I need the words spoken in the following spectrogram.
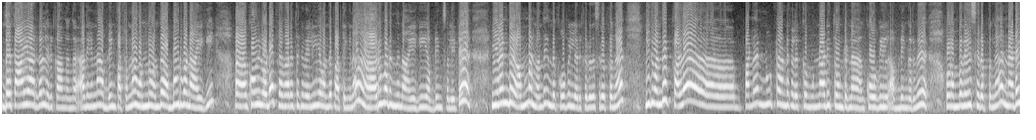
இந்த தாயார்கள் இருக்காங்கங்க. அது என்ன அப்படின்னு பார்த்தோம்னா ஒன்று வந்து அபூர்வ நாயகி கோயிலோட பிரகாரத்துக்கு வெளியே வந்து பார்த்தீங்கன்னா அருமருந்து நாயகி அப்படின்னு சொல்லிட்டு இரண்டு அம்மன் வந்து இந்த கோவிலில் இருக்கிறது சிறப்புங்க. இது வந்து பல பல நூற்றாண்டுகளுக்கு முன்னாடி தோன்றின கோவில் அப்படிங்கிறது ரொம்பவே சிறப்புங்க. நடை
